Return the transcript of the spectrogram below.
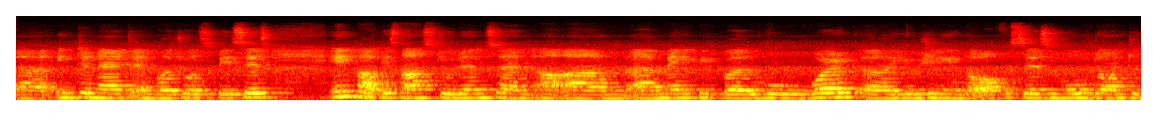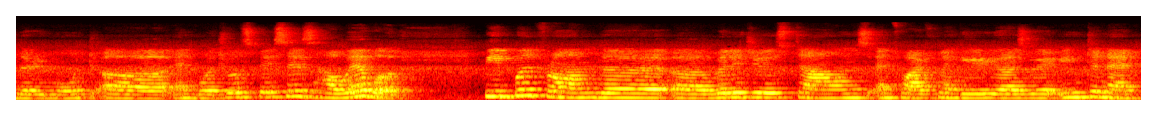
uh, internet and virtual spaces, in Pakistan, students and uh, um, uh, many people who work usually in the offices moved on to the remote and virtual spaces. However, people from the villages, towns and far-flung areas where internet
